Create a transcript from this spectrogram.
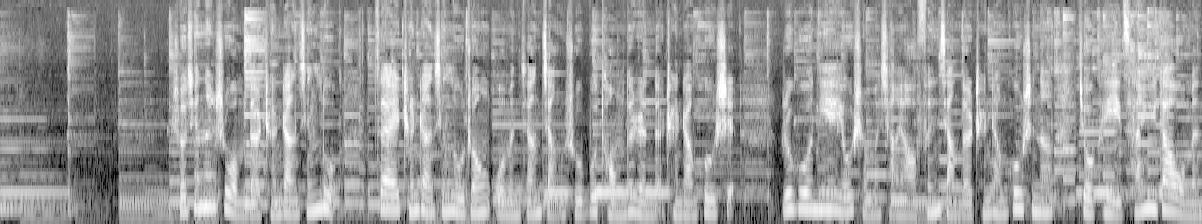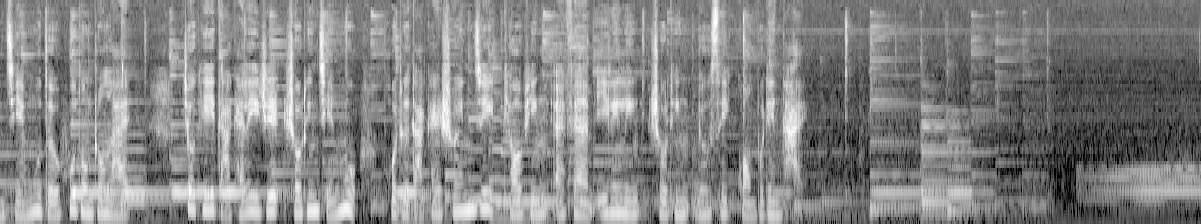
首先呢，是我们的成长心路，在成长心路中，我们将讲述不同的人的成长故事。如果你也有什么想要分享的成长故事呢，就可以参与到我们节目的互动中来，就可以打开荔枝收听节目，或者打开收音机调频 FM 一零零收听 UC 广播电台。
